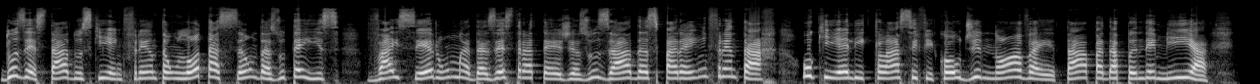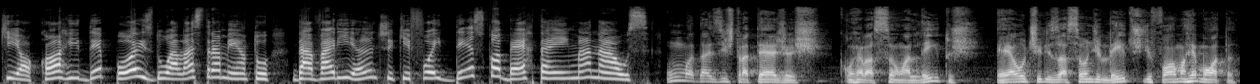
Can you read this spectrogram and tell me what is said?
dos estados que enfrentam lotação das UTIs vai ser uma das estratégias usadas para enfrentar o que ele classificou classificou de nova etapa da pandemia, que ocorre depois do alastramento da variante que foi descoberta em Manaus. Uma das estratégias com relação a leitos é a utilização de leitos de forma remota.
